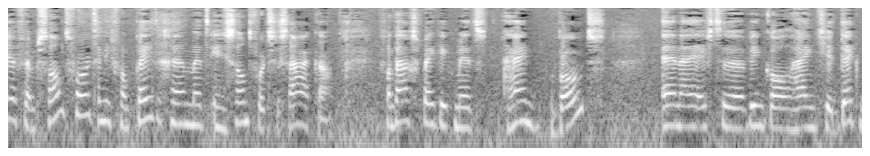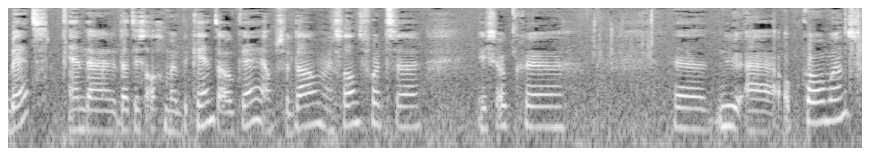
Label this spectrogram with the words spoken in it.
CFM Zandvoort en die van Petergem met In Zandvoortse Zaken. Vandaag spreek ik met Hein Boot en hij heeft de winkel Heintje Dekbed. En daar, dat is algemeen bekend ook, hè? Amsterdam en Zandvoort eh, is ook eh, eh, nu opkomend.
